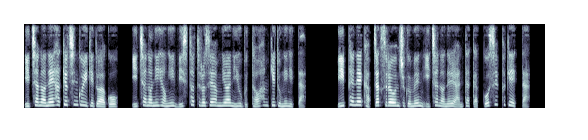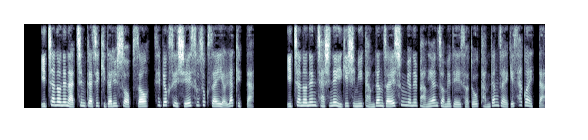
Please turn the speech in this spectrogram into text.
이찬원의 학교 친구이기도 하고 이찬원이 형이 미스터트롯에 합류한 이후부터 함께 동행했다. 이 팬의 갑작스러운 죽음은 이찬원을 안타깝고 슬프게 했다. 이찬원은 아침까지 기다릴 수 없어 새벽 3시에 소속사에 연락했다. 이찬원은 자신의 이기심이 담당자의 숙면을 방해한 점에 대해서도 담당자에게 사과했다.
